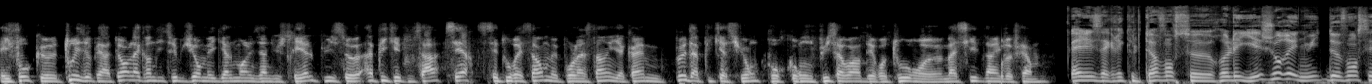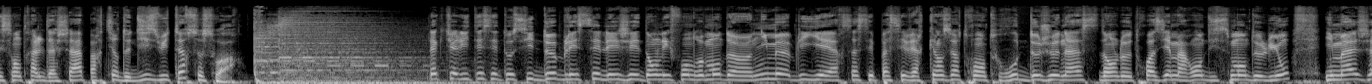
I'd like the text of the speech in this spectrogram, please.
Et il faut que tous les opérateurs, la grande distribution, mais également les industriels, puissent euh, appliquer tout ça. Certes, c'est tout récent, mais pour l'instant, il y a quand même peu d'applications pour qu'on puisse avoir des retours euh, massifs dans les fermes. Et les agriculteurs vont se relayer jour et nuit devant ces centrales d'achat à partir de 18h ce soir. L'actualité, c'est aussi deux blessés légers dans l'effondrement d'un immeuble hier. Ça s'est passé vers 15h30, route de Genasse, dans le troisième arrondissement de Lyon. Image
